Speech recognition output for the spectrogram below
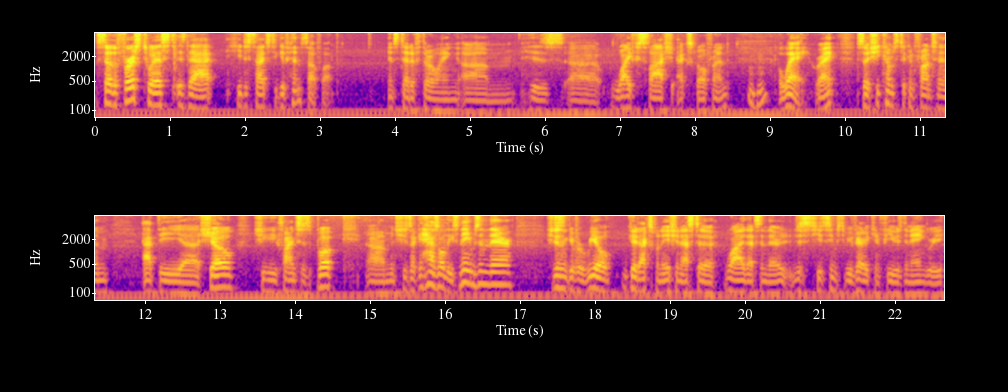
So the first twist is that he decides to give himself up instead of throwing um, his uh, wife slash ex girlfriend Mhm. away. Right. So she comes to confront him at the uh, show. She finds his book, um, and she's like, "It has all these names in there." She doesn't give a real good explanation as to why that's in there. Just he seems to be very confused and angry.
